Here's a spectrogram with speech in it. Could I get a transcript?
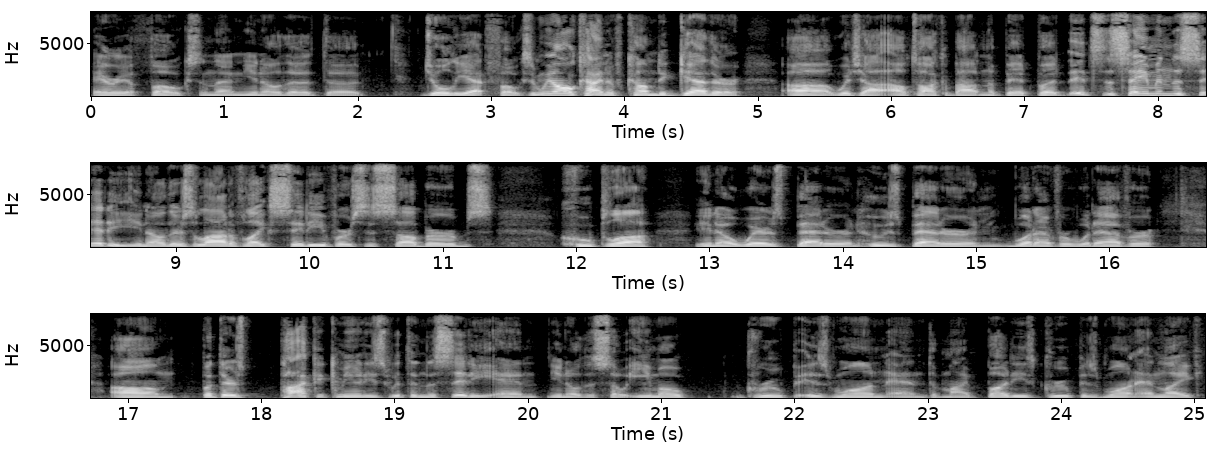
area folks, and then you know the the Joliet folks, and we all kind of come together. Uh, which I'll, I'll talk about in a bit, but it's the same in the city. You know, there's a lot of like city versus suburbs hoopla. You know, where's better and who's better and whatever, whatever. Um, but there's pocket communities within the city, and you know, the So Emo group is one, and the My Buddies group is one, and like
